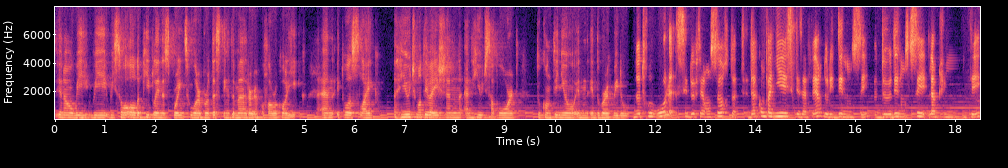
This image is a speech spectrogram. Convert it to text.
you know, we, we, we saw all the people in the streets who were protesting the murder of our colleague. And it was like a huge motivation and huge support to continue in, in the work we do. Notre rôle, c'est de faire en sorte d'accompagner ces affaires, de les dénoncer, de dénoncer l'impunité.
